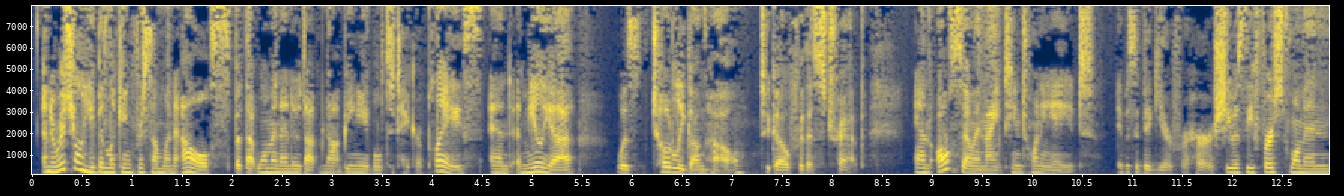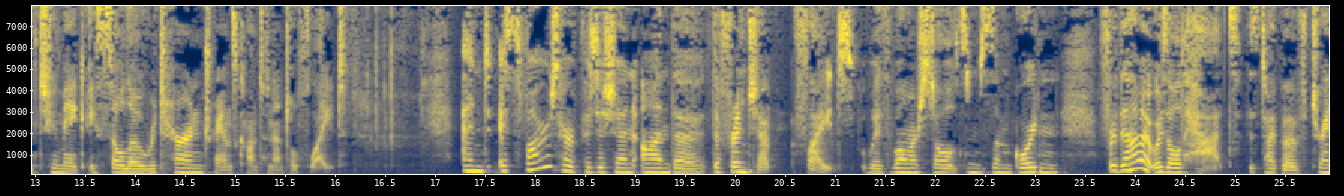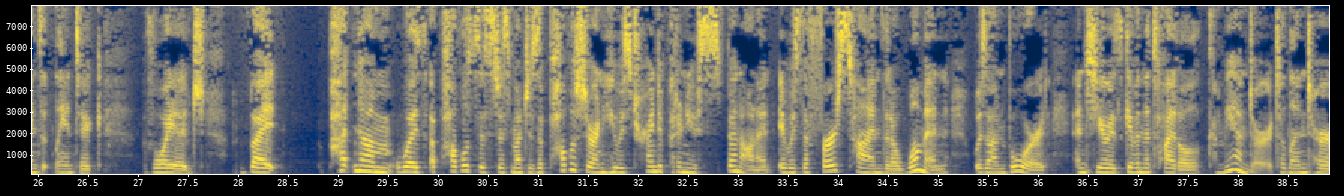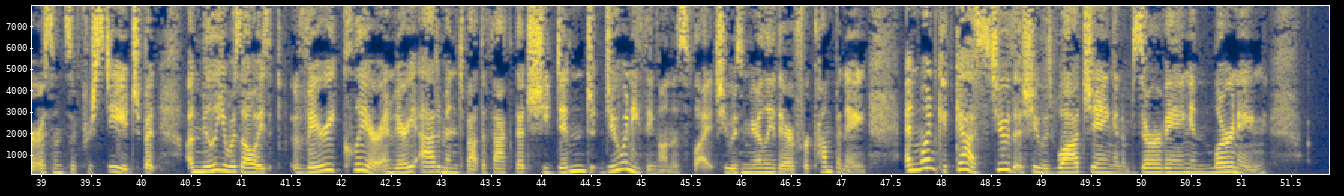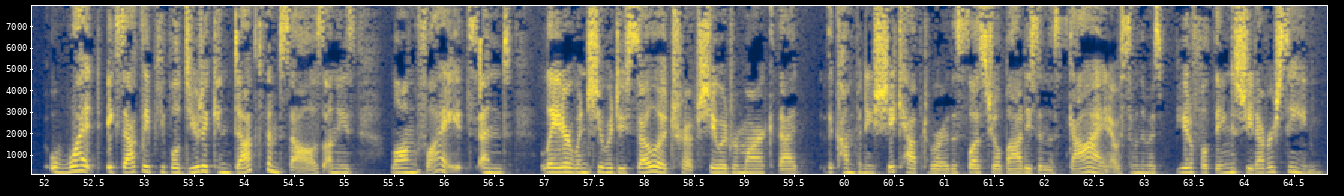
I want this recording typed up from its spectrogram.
And originally he'd been looking for someone else, but that woman ended up not being able to take her place, and Amelia was totally gung-ho to go for this trip. And also in 1928, it was a big year for her. She was the first woman to make a solo return transcontinental flight. And as far as her position on the, the friendship flight with Wilmer Stultz and Slim Gordon, for them it was old hat, this type of transatlantic voyage. But Putnam was a publicist as much as a publisher and he was trying to put a new spin on it. It was the first time that a woman was on board and she was given the title commander to lend her a sense of prestige. But Amelia was always very clear and very adamant about the fact that she didn't do anything on this flight. She was merely there for company. And one could guess too that she was watching and observing and learning what exactly people do to conduct themselves on these long flights. And later when she would do solo trips, she would remark that the company she kept were the celestial bodies in the sky. And it was some of the most beautiful things she'd ever seen.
